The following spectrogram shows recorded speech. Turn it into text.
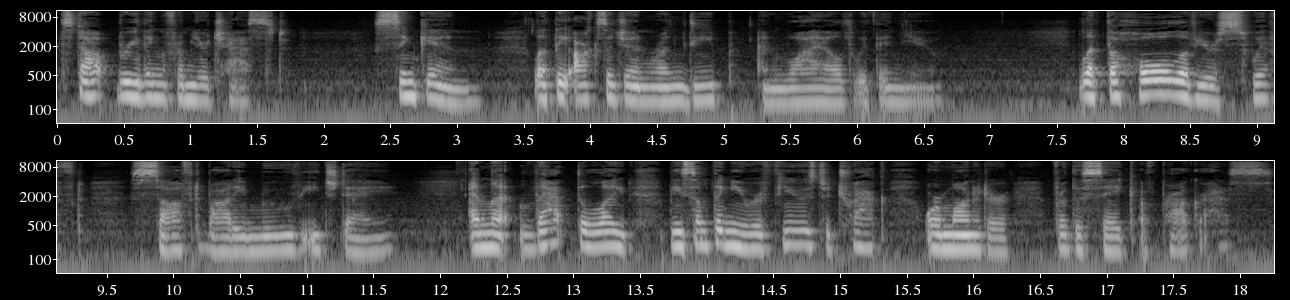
Stop breathing from your chest. Sink in. Let the oxygen run deep and wild within you. Let the whole of your swift, soft body move each day. And let that delight be something you refuse to track or monitor for the sake of progress.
